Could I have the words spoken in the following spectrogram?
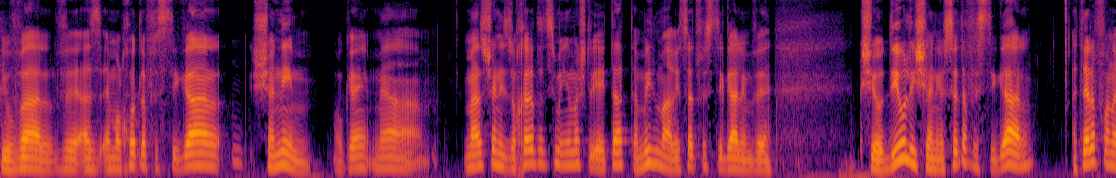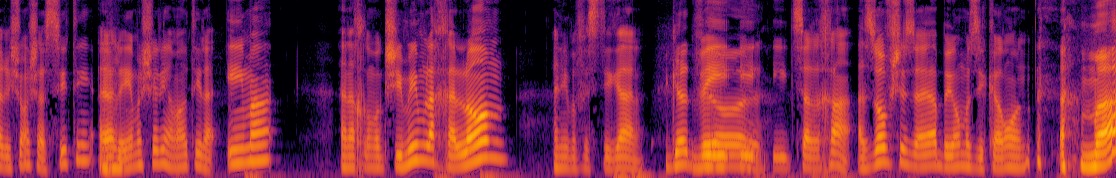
יובל, ואז הן הולכות לפסטיגל שנים, אוקיי? מה, מאז שאני זוכר את עצמי, אימא שלי הייתה תמיד מעריצת פסטיגלים, וכשהודיעו לי שאני עושה את הפסטיגל, הטלפון הראשון שעשיתי היה לאימא שלי, אמרתי לה, אימא, אנחנו מגשימים לך חלום, אני בפסטיגל. והיא היא, היא צרחה, עזוב שזה היה ביום הזיכרון. מה?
